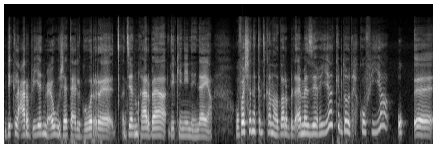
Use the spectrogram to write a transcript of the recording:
ديك العربية المعوجة تاع الكور آه، ديال المغاربة اللي كاينين هنايا. وفاش أنا كنت كنهضر بالأمازيغية كيبداو يضحكوا فيا آه،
